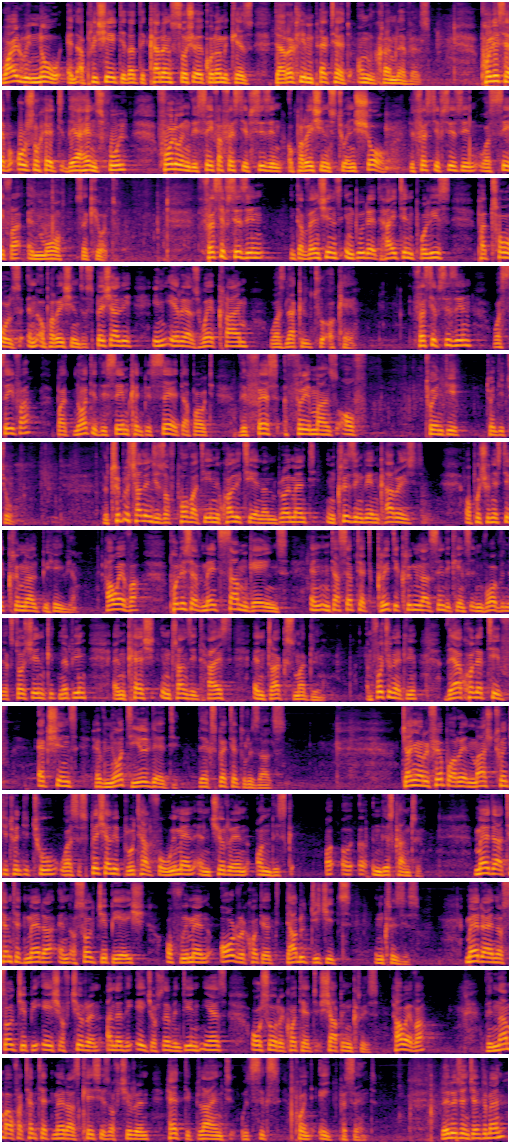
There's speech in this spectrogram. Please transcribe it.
While we know and appreciate that the current socio-economic has directly impacted on the crime levels, police have also had their hands full following the safer festive season operations to ensure the festive season was safer and more secured. Festive season interventions included heightened police patrols and operations, especially in areas where crime was likely to occur. Festive season was safer, but not the same can be said about the first three months of 2022. The triple challenges of poverty, inequality, and unemployment increasingly encouraged opportunistic criminal behavior. However, police have made some gains and intercepted gritty criminal syndicates involved in extortion, kidnapping, and cash in transit heist and drug smuggling. Unfortunately, their collective actions have not yielded the expected results. January, February, and March 2022 was especially brutal for women and children on this, in this country. Murder, attempted murder, and assault GBH of women all recorded double digits increases. Murder and assault GBH of children under the age of 17 years also recorded sharp increase. However, the number of attempted murders cases of children had declined with 6.8%. Ladies and gentlemen,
